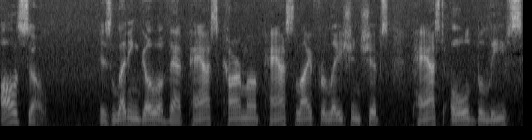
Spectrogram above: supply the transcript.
also is letting go of that past karma, past life relationships, past old beliefs,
